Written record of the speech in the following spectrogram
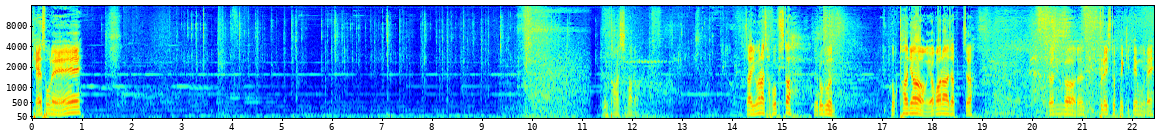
개손해. 오타가 심하나. 자, 이거나 잡읍시다. 여러분. 녹탄형, 이거나 잡자. 이런 거는 플래시도 뺐기 때문에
